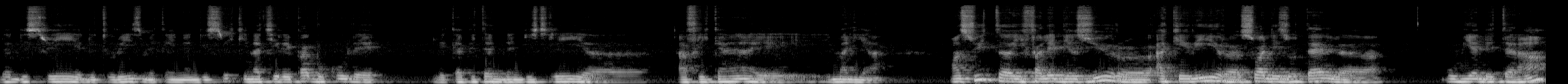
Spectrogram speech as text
l'industrie du tourisme était une industrie qui n'attirait pas beaucoup les, les capitaines d'industrie euh, africains et, maliens. Ensuite, euh, il fallait bien sûr euh, acquérir soit des hôtels ou bien des terrains.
